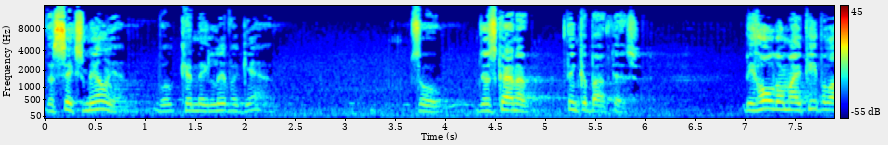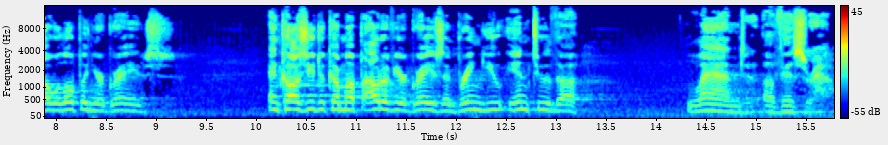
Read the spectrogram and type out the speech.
the six million. Well, can they live again? So just kind of think about this. Behold, O my people, I will open your graves and cause you to come up out of your graves and bring you into the land of Israel.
